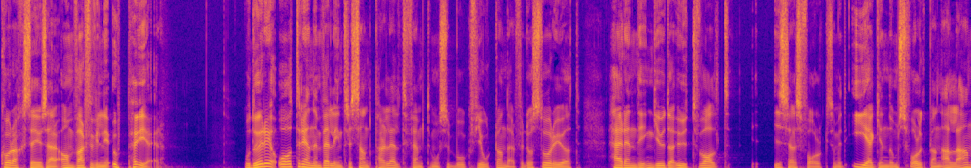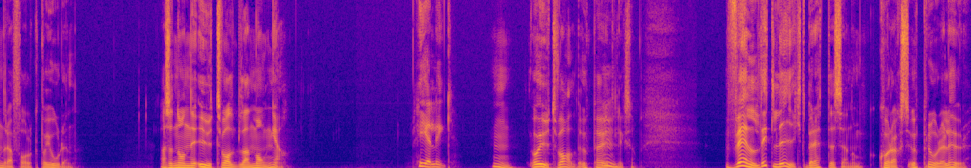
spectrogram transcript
Korach säger ju så här, om varför vill ni upphöja er? Och då är det återigen en väldigt intressant parallell till femte Mosebok 14 där, för då står det ju att Herren din Gud har utvalt Israels folk som ett egendomsfolk bland alla andra folk på jorden. Alltså någon är utvald bland många. Helig. Mm. Och utvald, upphöjd Mm. liksom. Väldigt likt berättelsen om Koraks uppror, eller hur?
